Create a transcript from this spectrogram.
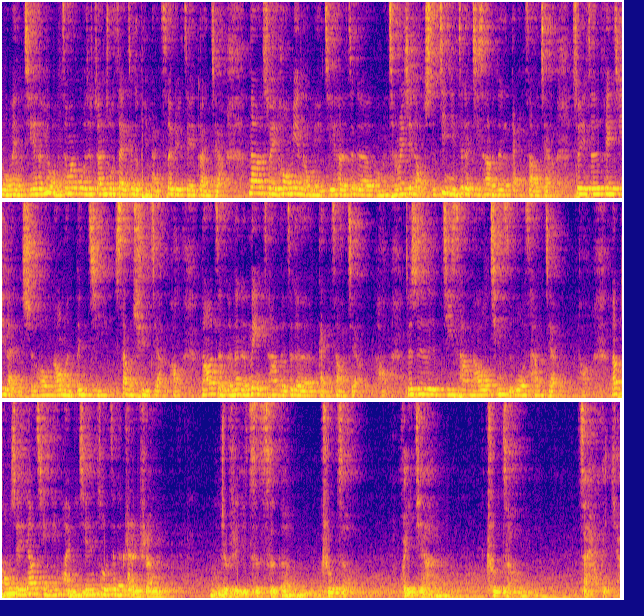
我们也结合，因为我们正观顾是专注在这个品牌策略这一段这样。那所以后面呢，我们也结合这个我们陈瑞宪老师进行这个机舱的这个改造这样。所以这是飞机来的时候，然后我们登机上去。这样好，然后整个那个内舱的这个改造这样好，这是机舱，然后亲子卧舱这样好，然后同时邀请林怀民先做这个。人生就是一次次的出走、回家、出走、再回家。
